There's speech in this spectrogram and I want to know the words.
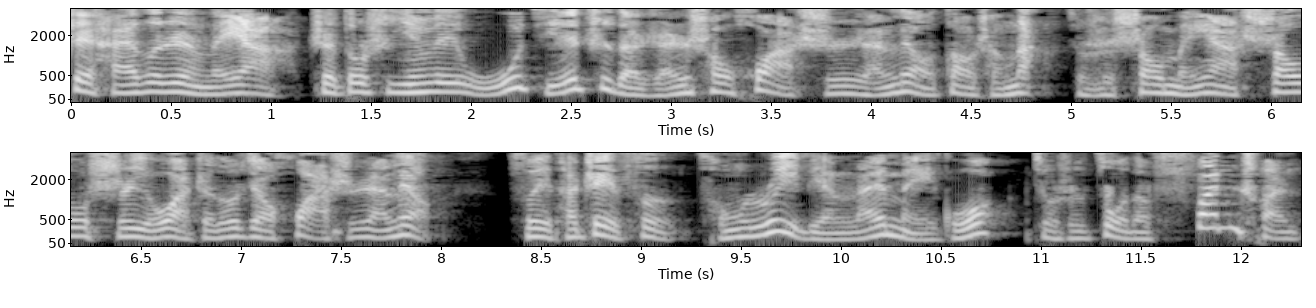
这孩子认为啊，这都是因为无节制的燃烧化石燃料造成的，就是烧煤啊、烧石油啊，这都叫化石燃料。所以他这次从瑞典来美国，就是坐的帆船。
